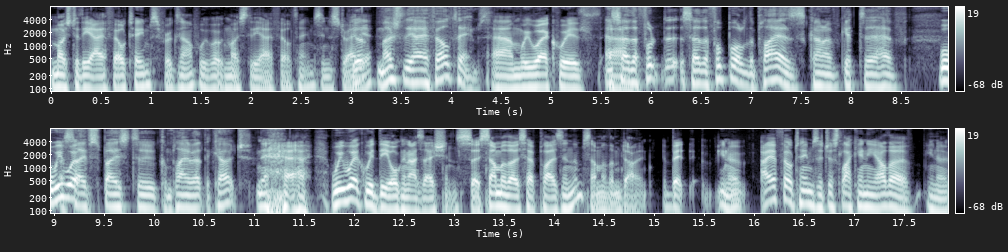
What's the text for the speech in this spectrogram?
most of the AFL teams, for example. We work with most of the AFL teams in Australia. Most of the AFL teams. Um, we work with. And so uh, the foot, so the football, the players kind of get to have Well, we a work- safe space to complain about the coach. we work with the organisations. So some of those have players in them, some of them don't. But you know, AFL teams are just like any other you know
